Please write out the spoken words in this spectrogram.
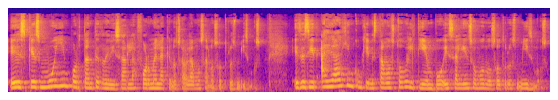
es que es muy importante revisar la forma en la que nos hablamos a nosotros mismos. Es decir, hay alguien con quien estamos todo el tiempo, es alguien somos nosotros mismos.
